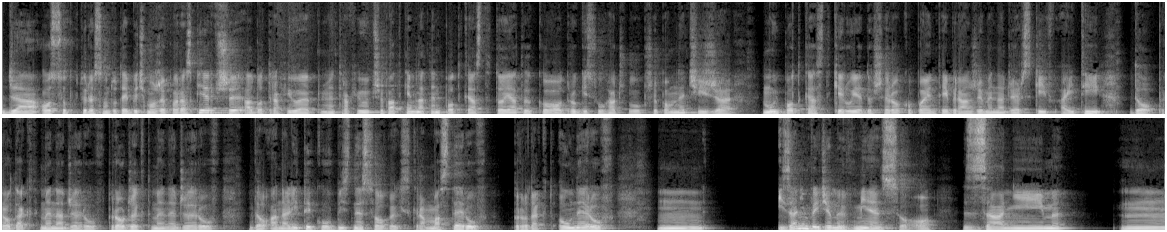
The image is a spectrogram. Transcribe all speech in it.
Dla osób, które są tutaj być może po raz pierwszy albo trafiły, trafiły przypadkiem na ten podcast, to ja tylko, drogi słuchaczu, przypomnę Ci, że mój podcast kieruje do szeroko pojętej branży menedżerskiej w IT, do product managerów, project managerów, do analityków biznesowych, scrum masterów, product ownerów. Mm, I zanim wejdziemy w mięso, zanim, mm,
